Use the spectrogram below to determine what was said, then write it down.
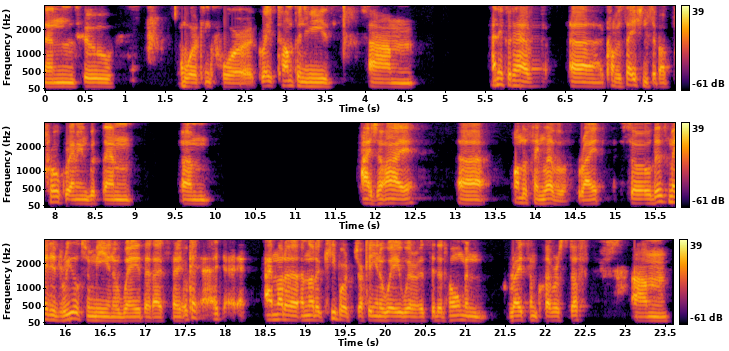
and who working for great companies um, and i could have uh, conversations about programming with them um, eye to eye uh, on the same level, right? So this made it real to me in a way that I say, okay, I, I, I'm not a I'm not a keyboard jockey in a way where I sit at home and write some clever stuff. Um,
